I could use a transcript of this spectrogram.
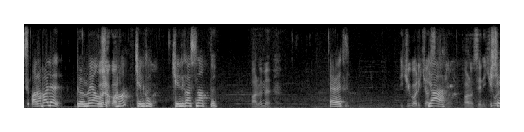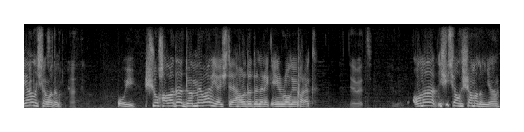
Şu arabayla dönmeye alış. Gol, gol. Aha, kendi kal- kendi kalesine attı. Harbi mi? Evet. 2 gol 2 asist Ya? Pardon senin 2 gol şeye alışamadım. Oy. Şu havada dönme var ya işte havada dönerek air roll yaparak. Evet. Ona hiç alışamadım ya.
